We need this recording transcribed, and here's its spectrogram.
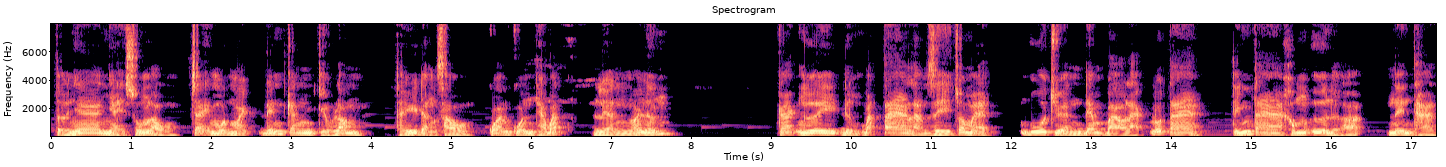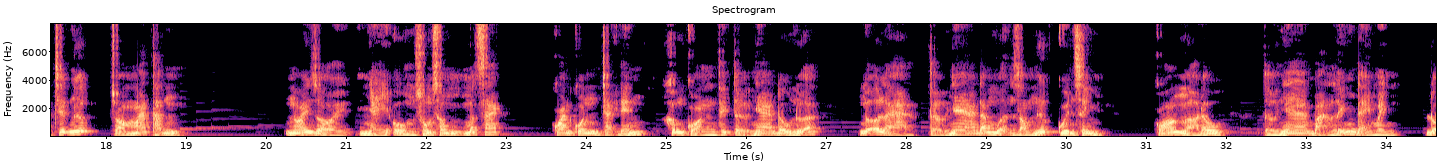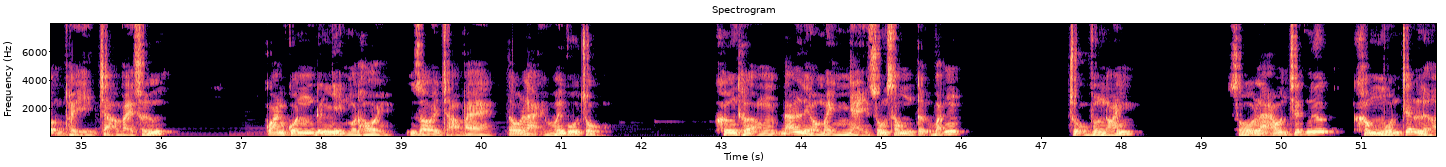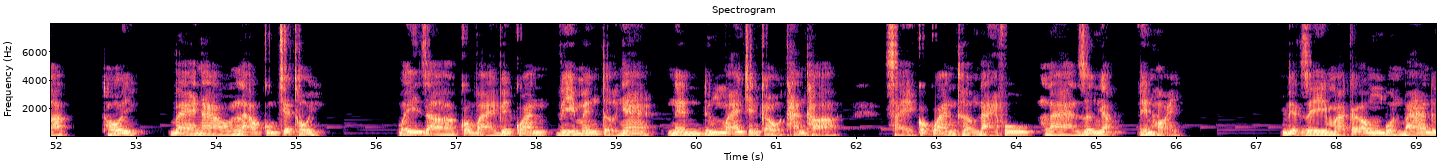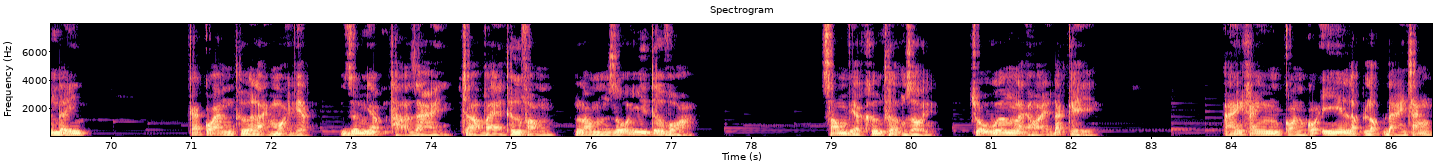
tử nha nhảy xuống lầu, chạy một mạch đến căn kiểu long thấy đằng sau quan quân theo bắt, liền nói lớn, các ngươi đừng bắt ta làm gì cho mệt, vua truyền đem bào lạc đốt ta, tính ta không ưa lửa, nên thả chết nước cho mát thân. Nói rồi nhảy ồm xuống sông mất xác. Quan quân chạy đến, không còn thấy tử nha đâu nữa, ngỡ là tử nha đã mượn dòng nước quyên sinh. Có ngờ đâu, tử nha bản lĩnh đẩy mình, độn thủy trở về xứ. Quan quân đứng nhìn một hồi, rồi trở về tâu lại với vua trụ. Khương thượng đã liều mình nhảy xuống sông tự vẫn. Trụ vương nói, số lão chết nước, không muốn chết lửa. Thôi, bè nào lão cũng chết thôi bấy giờ có vài viên quan vì mến tử nha nên đứng mãi trên cầu than thở. Xảy có quan thượng đại phu là dương nhậm đến hỏi, việc gì mà các ông buồn bã đứng đây? Các quan thưa lại mọi việc. Dương nhậm thở dài, trở về thư phòng, lòng dối như tơ vò. Xong việc khương thượng rồi trụ vương lại hỏi đắc kỷ ái khanh còn có ý lập lộc đài chăng?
